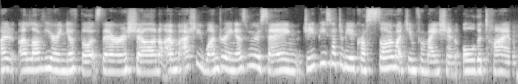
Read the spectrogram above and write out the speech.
I, I love hearing your thoughts there, Rachelle. And I'm actually wondering, as we were saying, GPs have to be across so much information all the time.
